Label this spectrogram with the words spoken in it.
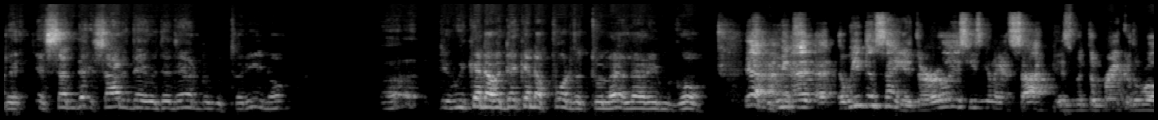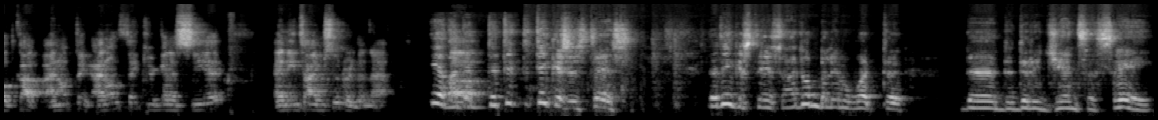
derby, Sunday, Saturday with the derby with Torino uh, we can they can afford to let, let him go. Yeah, I mean, I, I, we've been saying it. The earliest he's going to get sacked is with the break of the World Cup. I don't think I don't think you're going to see it anytime sooner than that. Yeah, but uh, the, the, the, thing is, is this. The thing is this. I don't believe what uh, the the dirigents say.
